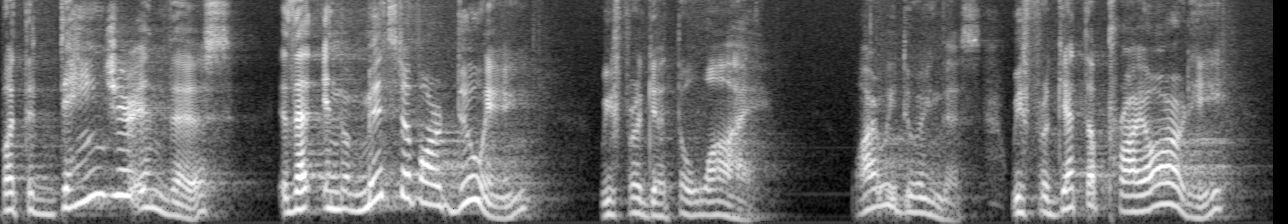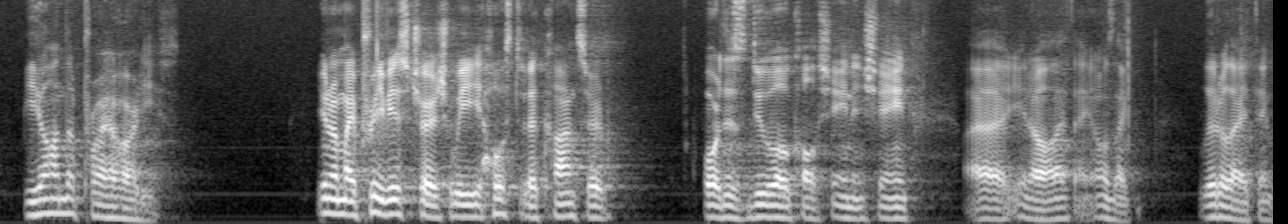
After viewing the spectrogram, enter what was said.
But the danger in this is that in the midst of our doing, we forget the why. Why are we doing this? We forget the priority beyond the priorities. You know, in my previous church, we hosted a concert for this duo called Shane and Shane. Uh, you know, I think it was like literally, I think,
